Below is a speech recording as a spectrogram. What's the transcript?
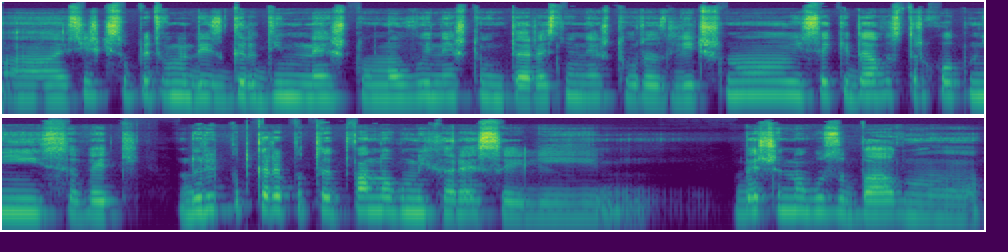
А, всички се опитваме да изградим нещо ново и нещо интересно, и нещо различно и всеки дава страхотни съвети. Дори подкрепата това много ми хареса или беше много забавно.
